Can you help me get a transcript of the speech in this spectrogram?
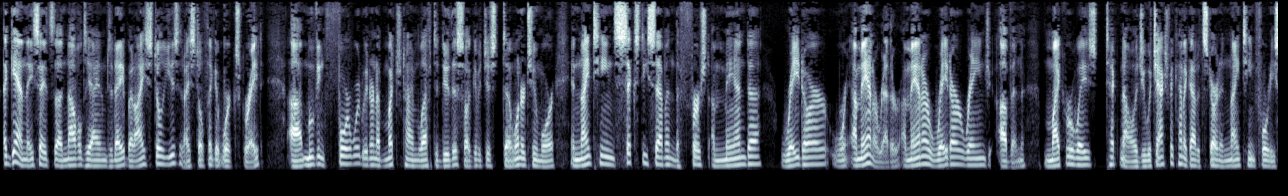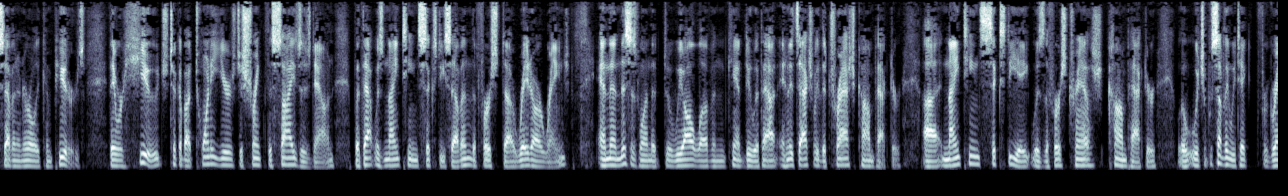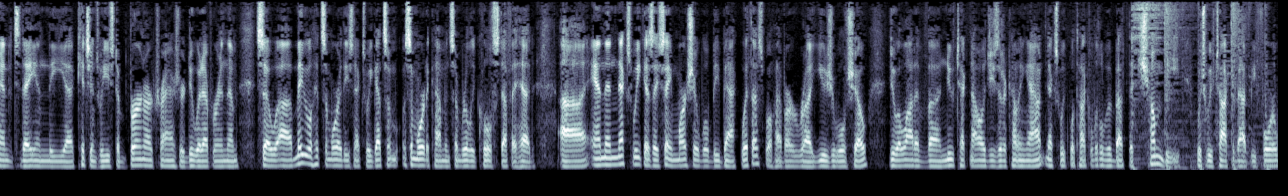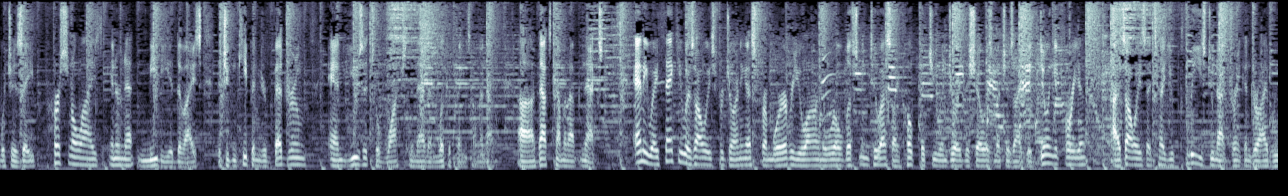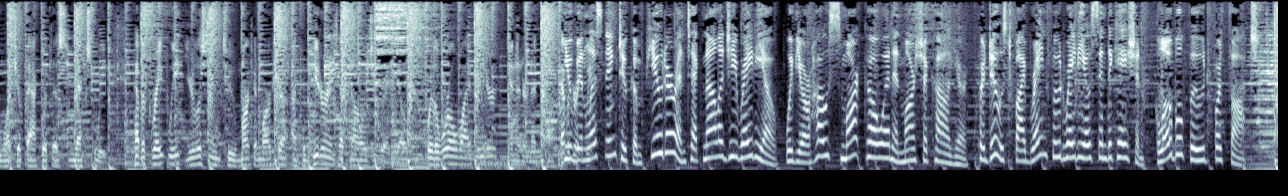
again, they say it's a novelty item today, but I still use it. I still think it works great. Uh, moving forward, we don't have much time left to do this, so I'll give it just uh, one or two more. In 1967, the first Amanda radar, Amana rather, Amana radar range oven, microwave technology, which actually kind of got its start in 1947 in early computers. They were huge, took about 20 years to shrink the sizes down, but that was 1967, the first uh, radar range. And then this is one that we all love and can't do without, and it's actually the trash compactor. Uh, 1968 was the first trash compactor, which was something we take for granted today in the uh, kitchens. We used to burn our trash or do whatever in them. So uh, maybe we'll hit some more of these next week. Got some some more to come and some really cool stuff ahead. Uh, and then next week, as I say, Marsha will be back with us. We'll have our uh, usual show. Do a lot of uh, new technologies that are coming out. Next week, we'll talk a little bit about the Chumby, which we've talked about before, which is a personalized internet media device that you can keep in your bedroom and use it to watch the net and look at things on the net. Uh, that's coming up next. Anyway, thank you as always for joining us from wherever you are in the world listening to us. I hope that you enjoyed the show as much as I did doing it for you. As always, I tell you, please do not drink and drive. We want you back with us next week. Have a great week. You're listening to Mark and Marsha on Computer and Technology Radio. We're the worldwide leader in Internet talk. You've been week. listening to Computer and Technology Radio with your hosts Mark Cohen and Marsha Collier. Produced by Brain Food Radio Syndication, Global Food for Thought.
